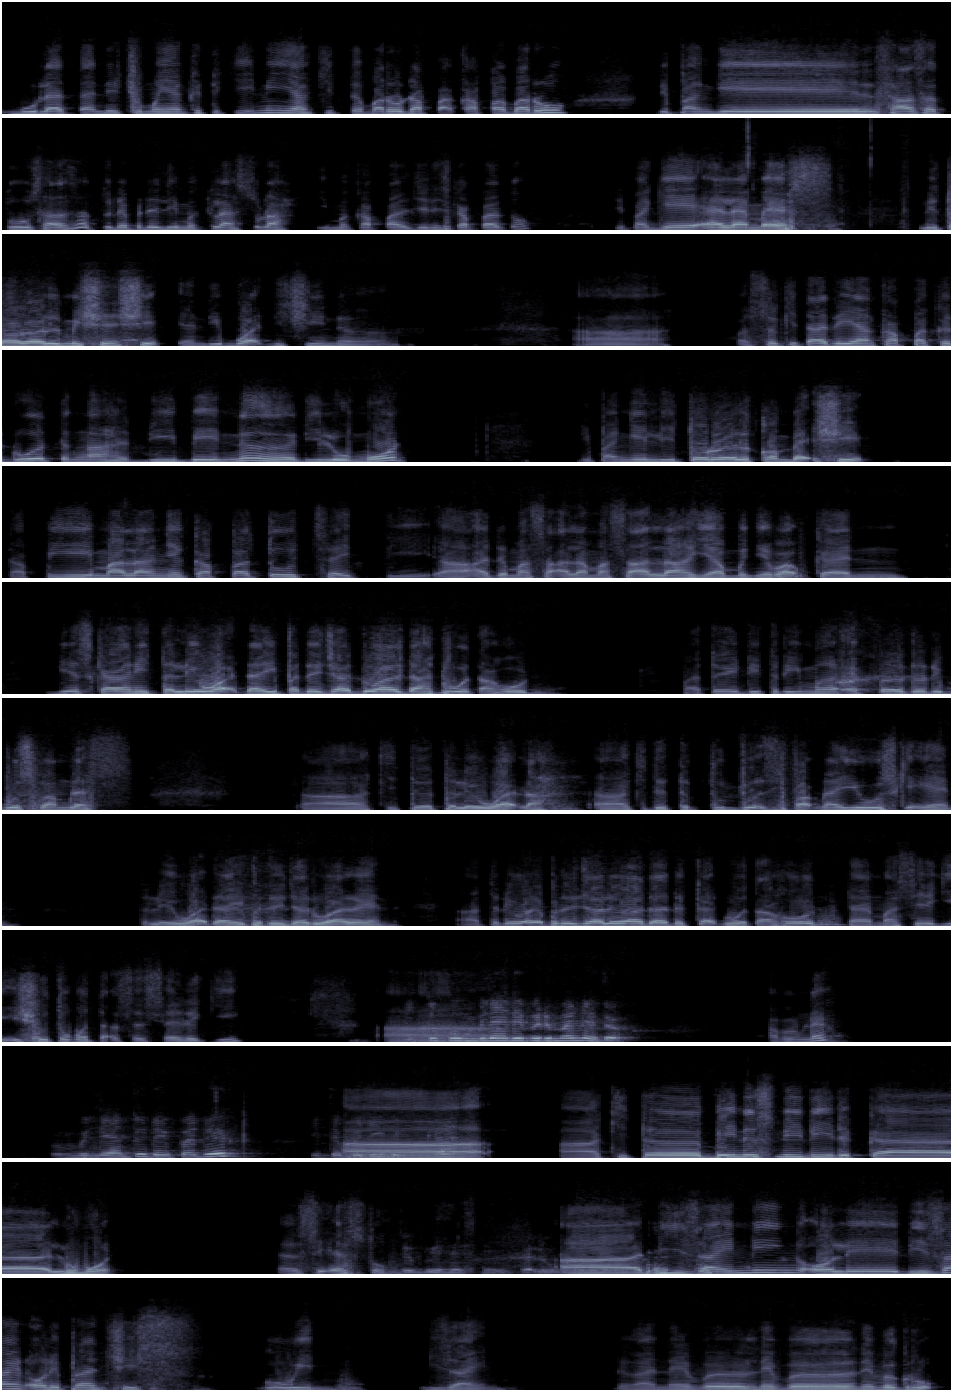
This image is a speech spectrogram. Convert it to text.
bulatan dia cuma yang ketika ini yang kita baru dapat kapal baru dipanggil salah satu salah satu daripada lima kelas tu lah. Lima kapal jenis kapal tu dipanggil LMS. Littoral Mission Ship yang dibuat di China. Lepas tu kita ada yang kapal kedua tengah dibina di Lumut dipanggil Littoral Combat Ship. Tapi malangnya kapal tu saya uh, ada masalah-masalah yang menyebabkan dia sekarang ni terlewat daripada jadual dah 2 tahun. Patutnya diterima April 2019. Uh, ah, kita terlewat lah. Uh, kita tertunjuk sifat Melayu sikit kan. Terlewat daripada jadual kan. Uh, terlewat daripada jadual dah dekat 2 tahun dan masih lagi isu tu pun tak selesai lagi. Uh, Itu pembelian daripada mana tu? Apa benda? Pembelian tu daripada kita beli dekat? Uh, uh, kita bina sendiri dekat Lumut. LCS tu. Ah uh, designing oleh design oleh Perancis. Gowin design dengan Never Never Never Group.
